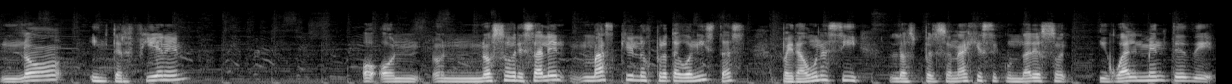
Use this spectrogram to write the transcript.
no interfieren o, no sobresalen más que los protagonistas, pero aún así los personajes secundarios son igualmente de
